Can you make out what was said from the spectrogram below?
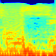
emergency.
